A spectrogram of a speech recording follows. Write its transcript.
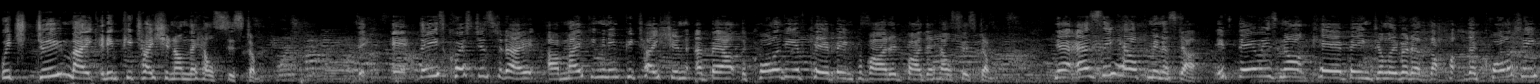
which do make an imputation on the health system. Eh, these questions today are making an imputation about the quality of care being provided by the health system. Now, as the Health Minister, if there is not care being delivered at the, the quality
